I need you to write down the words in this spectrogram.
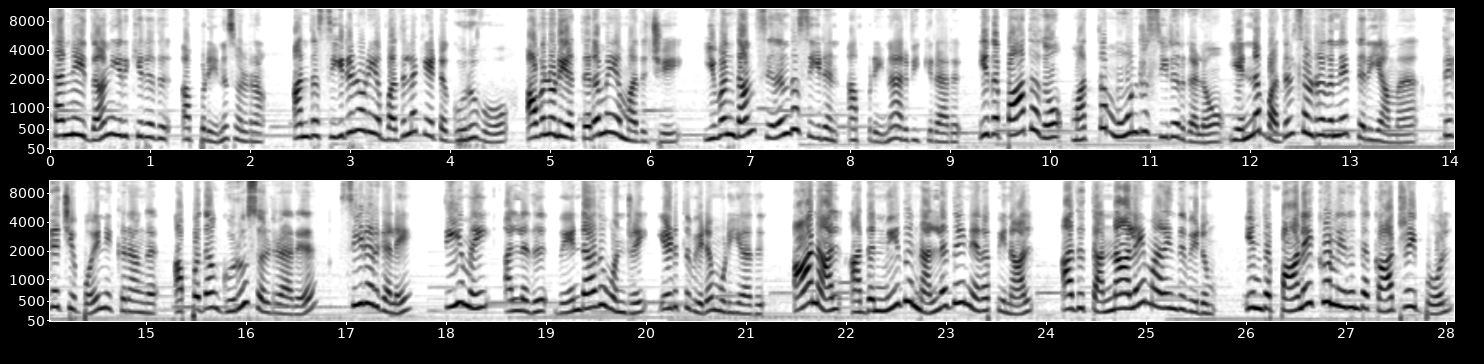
தண்ணீர் தான் இருக்கிறது அப்படின்னு சொல்றான். அந்த சீடனுடைய பதில கேட்ட குருவோ அவனுடைய திறமைய மதிச்சு இவன் தான் சிறந்த சீடன் அப்படின்னு அறிவிக்கிறாரு. இத பார்த்ததும் மத்த மூன்று சீடர்களும் என்ன பதில் சொல்றதுன்னே தெரியாம திகச்சு போய் நிக்கிறாங்க. அப்பதான் குரு சொல்றாரு சீடர்களே தீமை அல்லது வேண்டாத ஒன்றை எடுத்துவிட முடியாது. ஆனால் அதன் மீது நல்லதை நிரப்பினால் அது தன்னாலே மறைந்துவிடும். இந்த பானைக்குள் இருந்த காற்றை போல்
